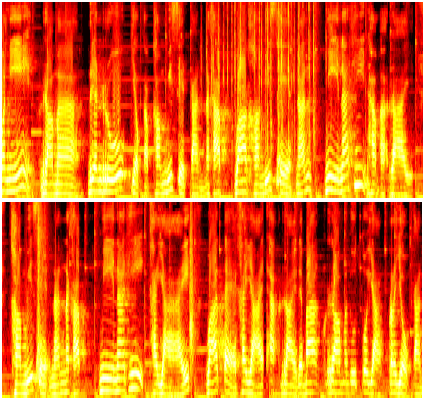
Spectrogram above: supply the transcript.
วันนี้เรามาเรียนรู้เกี่ยวกับคำวิเศษกันนะครับ ว่าคำวิเศษนั้นมีหน้าที่ทำอะไรคำวิเศษนั้นนะครับ มีหน้าที่ขยายว่าแต่ขยายอะไรได้บ้าง เรามาดูตัวอย่างประโยคกัน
